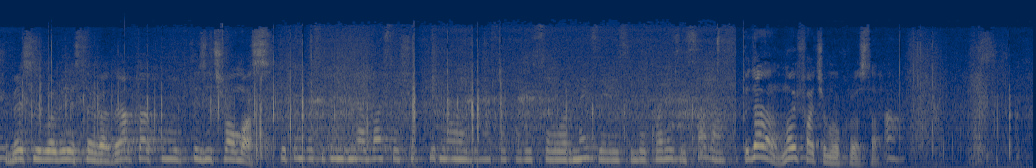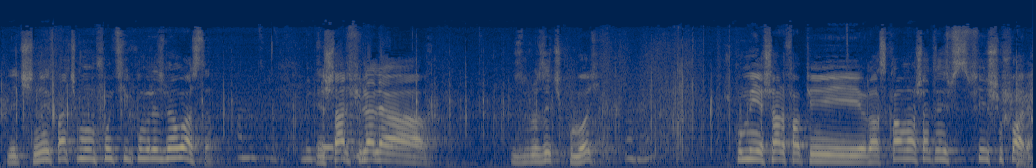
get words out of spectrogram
Și mesele vor veni stânga-dreapta cu te zici la o masă. Putem găsi prin dumneavoastră și o firmă din asta care să orneze, să decoreze sala? Păi da, noi facem lucrul ăsta. Ah. Deci noi facem în funcție cum vreți dumneavoastră. Am înțeles. De ce? Deci șarfile alea sunt vreo 10 culori. Și cum e șarfa pe la scaun, așa trebuie să fie și floarea.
